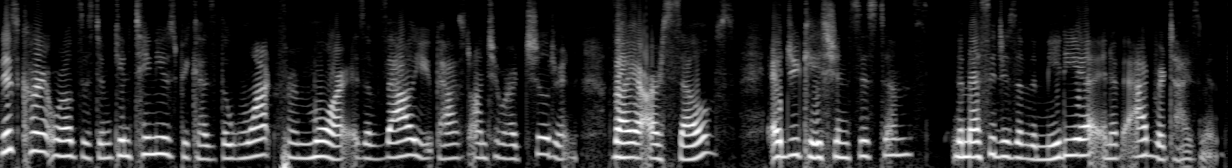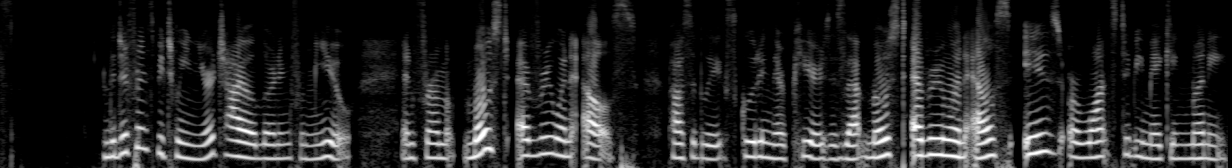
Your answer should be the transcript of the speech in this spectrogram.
This current world system continues because the want for more is a value passed on to our children via ourselves, education systems, the messages of the media, and of advertisements. The difference between your child learning from you and from most everyone else, possibly excluding their peers, is that most everyone else is or wants to be making money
